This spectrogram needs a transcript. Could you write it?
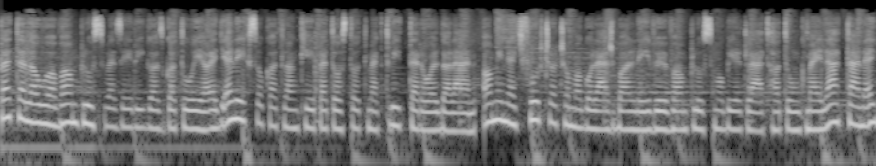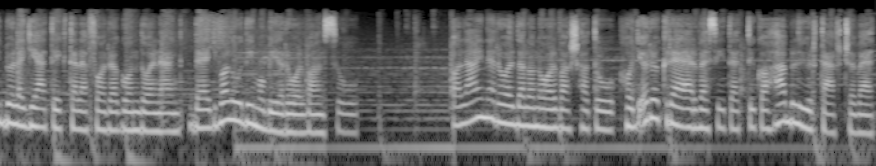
Petelau a OnePlus vezérigazgatója egy elég szokatlan képet osztott meg Twitter oldalán, amin egy furcsa csomagolásban lévő OnePlus mobilt láthatunk, mely láttán egyből egy játéktelefonra gondolnánk, de egy valódi mobilról van szó. A Liner oldalon olvasható, hogy örökre elveszítettük a Hubble űrtávcsövet.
